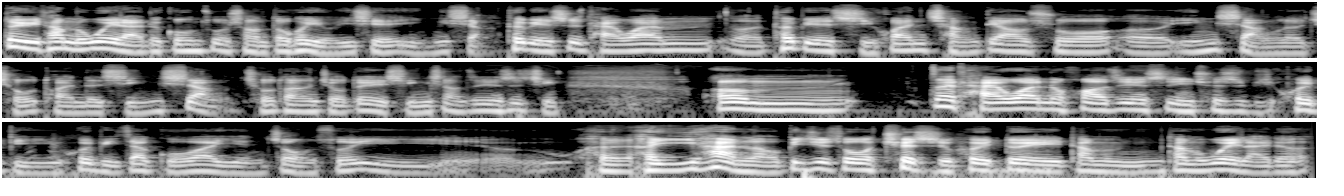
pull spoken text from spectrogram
对于他们未来的工作上都会有一些影响，特别是台湾，呃，特别喜欢强调说，呃，影响了球团的形象，球团球队的形象这件事情，嗯，在台湾的话，这件事情确实比会比会比在国外严重，所以很很遗憾了。我必须说，确实会对他们他们未来的，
